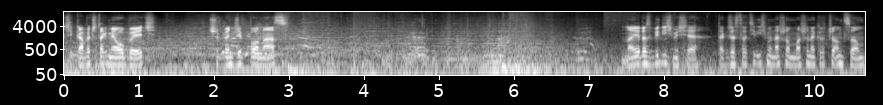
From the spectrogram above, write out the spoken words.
Ciekawe, czy tak miało być. Czy będzie po nas. No i rozbiliśmy się. Także straciliśmy naszą maszynę kroczącą.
